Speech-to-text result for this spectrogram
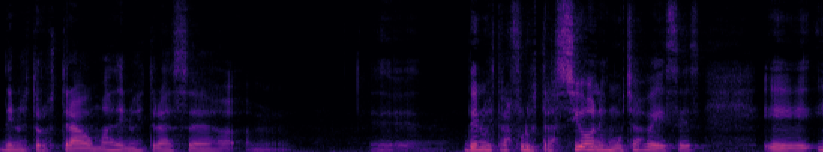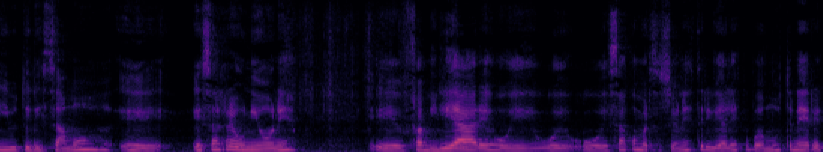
de nuestros traumas, de nuestras, eh, eh, de nuestras frustraciones muchas veces, y utilizamos esas reuniones eh, familiares eh, o, esas conversaciones triviales que podemos tener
